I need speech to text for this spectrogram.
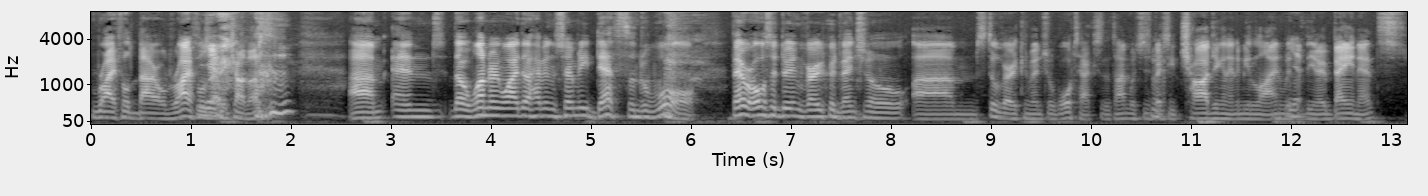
rifled barreled rifles at each other. um, and they were wondering why they were having so many deaths in the war. they were also doing very conventional, um, still very conventional war tactics at the time, which is basically charging an enemy line with Yep. you know bayonets,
